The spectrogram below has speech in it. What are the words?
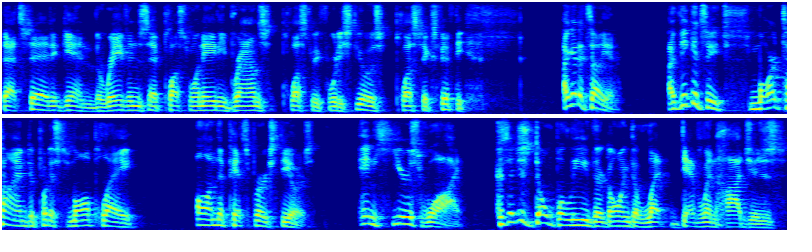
That said, again, the Ravens at plus 180, Browns plus 340, Steelers plus 650. I got to tell you, I think it's a smart time to put a small play on the Pittsburgh Steelers. And here's why. Because I just don't believe they're going to let Devlin Hodges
